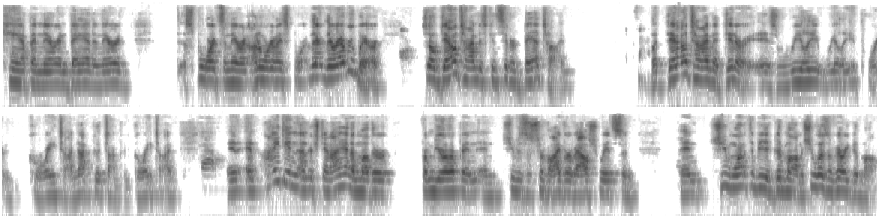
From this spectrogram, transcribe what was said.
camp and they're in band and they're in sports and they're an unorganized sport. They're, they're everywhere. So downtime is considered bad time. But downtime at dinner is really, really important. Great time, not good time, but great time. Yeah. And and I didn't understand. I had a mother from Europe and and she was a survivor of Auschwitz and and she wanted to be a good mom and she was a very good mom.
